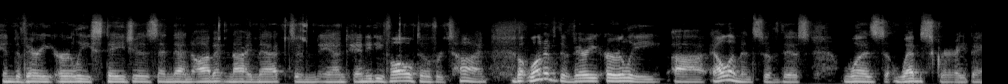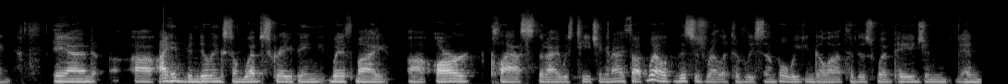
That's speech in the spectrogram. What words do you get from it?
in the very early stages, and then Amit and I met, and, and, and it evolved over time. But one of the very early uh, elements of this was web scraping. And uh, I had been doing some web scraping with my uh, R class that I was teaching. And I thought, well, this is relatively simple. We can go out to this web page and, and,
